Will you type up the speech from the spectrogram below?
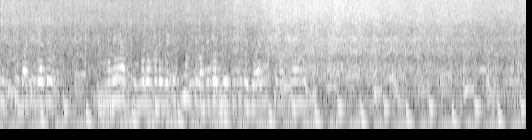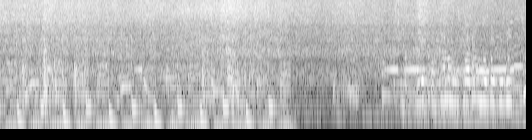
মিক্সি বাটিটাতে ধনে আর শুকনো লঙ্কাটা বেটেছিলাম, সে বাটিটা দিয়ে জল দিচ্ছি মশলার মধ্যে কষানো মশলাটার মধ্যে দিয়ে দিচ্ছি,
